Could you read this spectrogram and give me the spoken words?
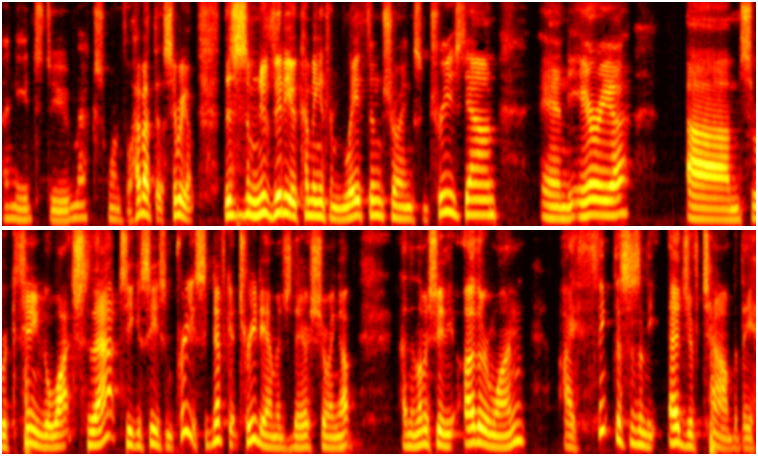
I need to do max one full. How about this? Here we go. This is some new video coming in from Latham showing some trees down in the area. Um, so we're continuing to watch that. So you can see some pretty significant tree damage there showing up. And then let me show you the other one. I think this is in the edge of town, but they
